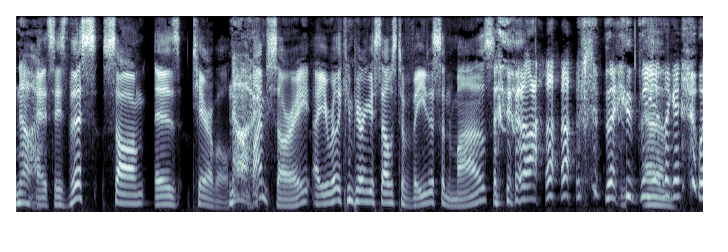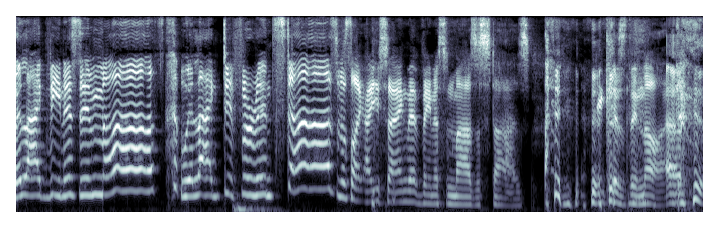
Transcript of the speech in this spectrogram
No. And it says, This song is terrible. No. I'm sorry. Are you really comparing yourselves to Venus and Mars? they, Um, go, we're like Venus and Mars. We're like different stars. And it's like, are you saying that Venus and Mars are stars? because they're not. Uh,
